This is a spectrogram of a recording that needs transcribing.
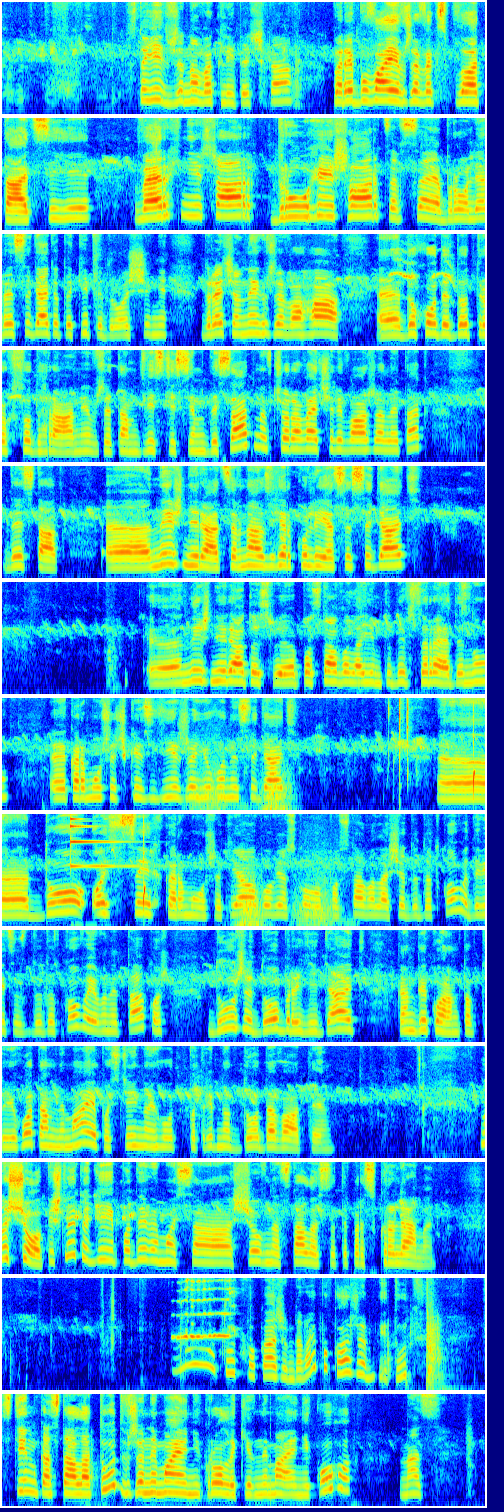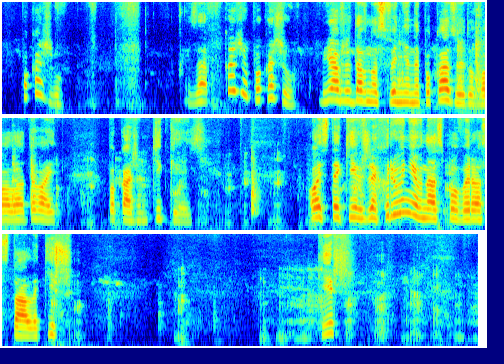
стоїть вже нова кліточка, перебуває вже в експлуатації. Верхній шар, другий шар це все бролери сидять, отакі підрощені. До речі, в них вже вага е, доходить до 300 грамів, вже там 270 ми вчора ввечері важили, так? Десь так. Е, нижній ряд це в нас геркулеси сидять. Е, нижній ряд ось е, поставила їм туди всередину кормушечки з їжею вони сидять. До ось цих кормушок я обов'язково поставила ще додатково. Дивіться, з додаткової вони також дуже добре їдять камбікорм. Тобто його там немає, постійно його потрібно додавати. Ну що, пішли тоді і подивимося, що в нас сталося тепер з кролями. Ну, тут покажемо, давай покажемо. І тут стінка стала тут, вже немає ні кроликів, немає нікого. Нас покажу. За... Покажу, покажу. Я вже давно свині не показувала. Давай покажемо. Тікей. Ось такі вже хрюні в нас повиростали. Кіш. Кіш.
